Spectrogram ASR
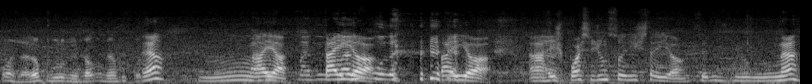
Pô, velho, eu pulo, me jogo mesmo. É? Hum, Mas aí, ó. mas Tá aí, ó. pula. Tá aí, ó. A resposta de um sonista aí, ó. Você, né?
